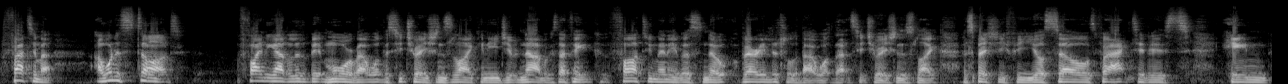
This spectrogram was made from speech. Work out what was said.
Fatima, I want to start finding out a little bit more about what the situation's like in Egypt now, because I think far too many of us know very little about what that situation is like, especially for yourselves, for activists in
